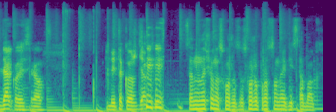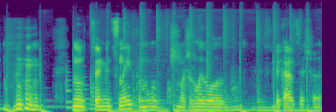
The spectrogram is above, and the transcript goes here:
Дякую, Серег. І також дякую. Це ні на що не схоже, це схоже просто на якийсь табак. ну, це міцний, тому можливо, тобі кажеться, що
